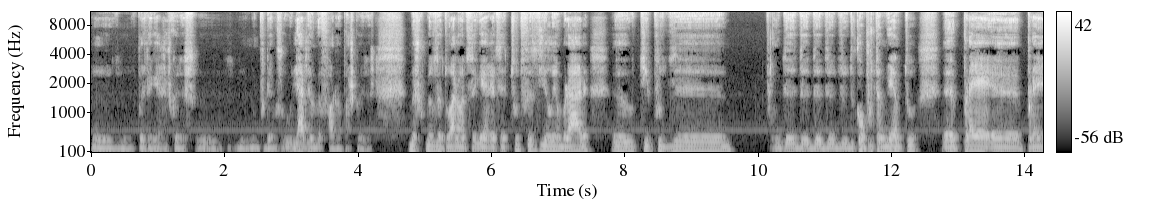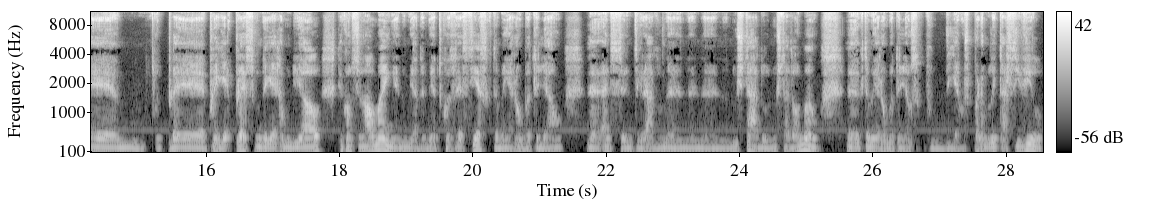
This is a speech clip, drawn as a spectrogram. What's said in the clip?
depois da guerra as coisas, não podemos olhar da mesma forma para as coisas, mas como eles atuaram antes da guerra, etc. Tudo fazia lembrar uh, o tipo de de, de, de, de, comportamento pré, uh, pré, pré, pré, pré Segunda Guerra Mundial que aconteceu na Alemanha, nomeadamente com as SS, que também era um batalhão uh, antes de ser integrado no Estado, no Estado alemão, que também era um batalhão, digamos, paramilitar civil,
